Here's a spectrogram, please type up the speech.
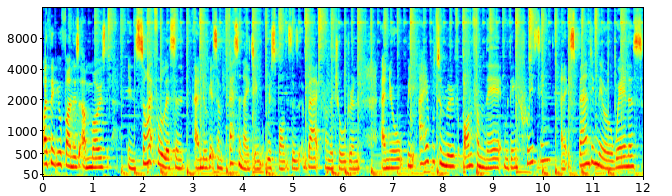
I think you'll find this a most insightful lesson and you'll get some fascinating responses back from the children and you'll be able to move on from there with increasing and expanding their awareness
